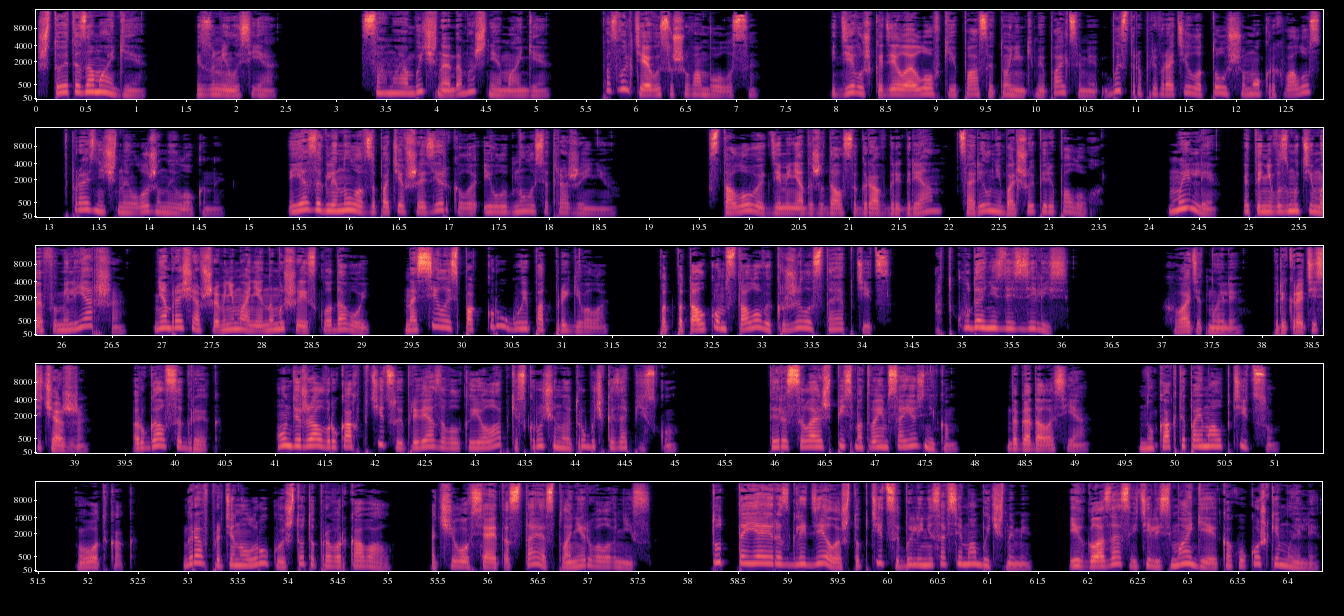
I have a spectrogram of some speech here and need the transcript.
«Что это за магия?» — изумилась я. «Самая обычная домашняя магия. Позвольте, я высушу вам волосы». И девушка, делая ловкие пасы тоненькими пальцами, быстро превратила толщу мокрых волос в праздничные уложенные локоны. Я заглянула в запотевшее зеркало и улыбнулась отражению. В столовой, где меня дожидался граф Григориан, царил небольшой переполох. Мелли, эта невозмутимая фамильярша, не обращавшая внимания на мышей из кладовой, носилась по кругу и подпрыгивала. Под потолком столовой кружила стая птиц. Откуда они здесь взялись? «Хватит, Мелли. Прекрати сейчас же», — ругался Грег. Он держал в руках птицу и привязывал к ее лапке скрученную трубочкой записку. «Ты рассылаешь письма твоим союзникам?» — догадалась я. «Но как ты поймал птицу?» «Вот как». Граф протянул руку и что-то проворковал, отчего вся эта стая спланировала вниз. Тут-то я и разглядела, что птицы были не совсем обычными. Их глаза светились магией, как у кошки Мелли.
